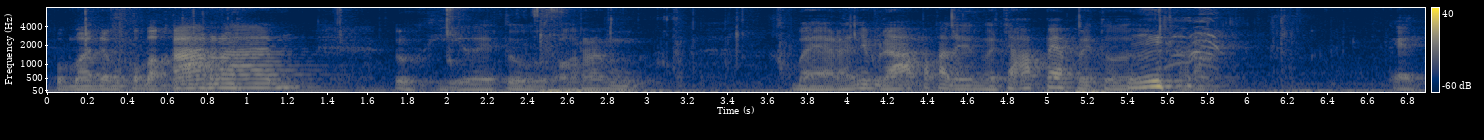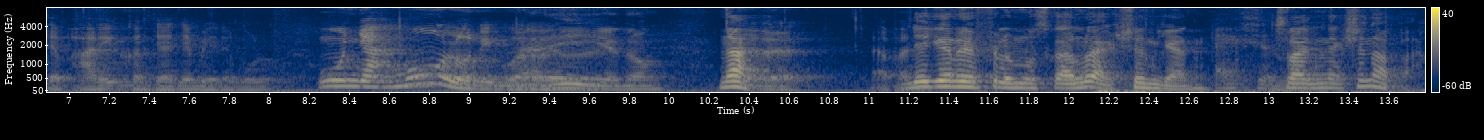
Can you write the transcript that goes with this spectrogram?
Pemadam kebakaran. Duh gila itu. Orang bayarannya berapa kali? Nggak capek apa itu? Orang kayak tiap hari kerjanya beda mulu. Ngunyah mulu nih gua. Nah, iya dong. Nah, apa Dia kan film lu suka lu action kan? Action. Selain action apa?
